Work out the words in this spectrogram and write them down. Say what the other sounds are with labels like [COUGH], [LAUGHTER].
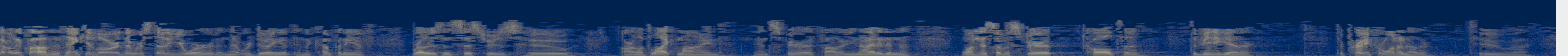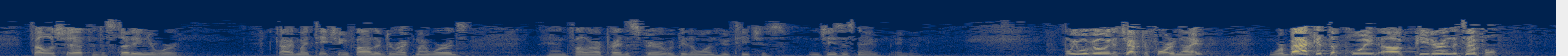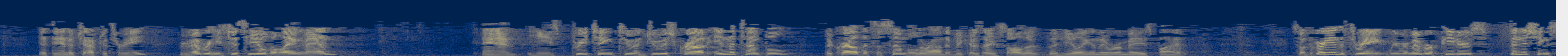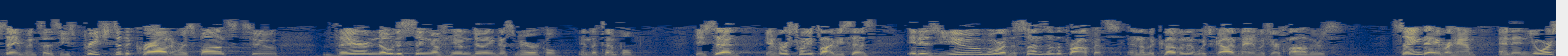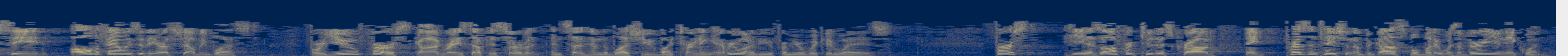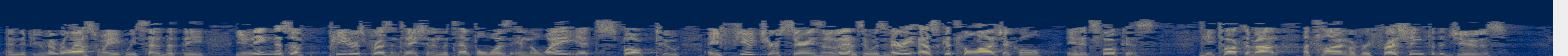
Heavenly Father, thank you, Lord, that we're studying your word and that we're doing it in the company of brothers and sisters who are of like mind and spirit, Father, united in the oneness of a spirit called to, to be together, to pray for one another, to uh, fellowship, and to study in your word. Guide my teaching, Father, direct my words, and Father, I pray the Spirit would be the one who teaches. In Jesus' name, amen. We will go into chapter 4 tonight. We're back at the point of Peter in the temple at the end of chapter 3. Remember, he's just healed a lame man, and he's preaching to a Jewish crowd in the temple, the crowd that's assembled around him because they saw the, the healing and they were amazed by it. So at the very end of 3, we remember Peter's finishing statements as he's preached to the crowd in response to their noticing of him doing this miracle in the temple. He said, in verse 25, he says, it is you who are the sons of the prophets and of the covenant which God made with your fathers, saying to Abraham, And in your seed all the families of the earth shall be blessed. For you first God raised up his servant and sent him to bless you by turning every one of you from your wicked ways. First, he has offered to this crowd a presentation of the gospel, but it was a very unique one. And if you remember last week, we said that the uniqueness of Peter's presentation in the temple was in the way it spoke to a future series of events. It was very eschatological in its focus. He talked about a time of refreshing for the Jews,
